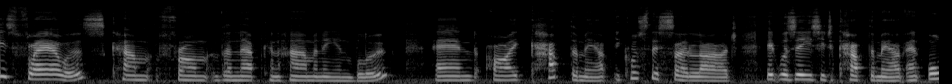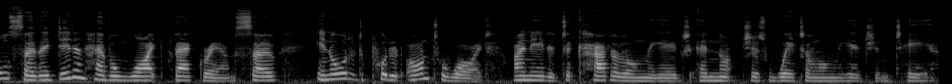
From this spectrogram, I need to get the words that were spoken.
These flowers come from the Napkin Harmony in Blue and I cut them out. Because they're so large it was easy to cut them out and also they didn't have a white background. So in order to put it onto white I needed to cut along the edge and not just wet along the edge and tear.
